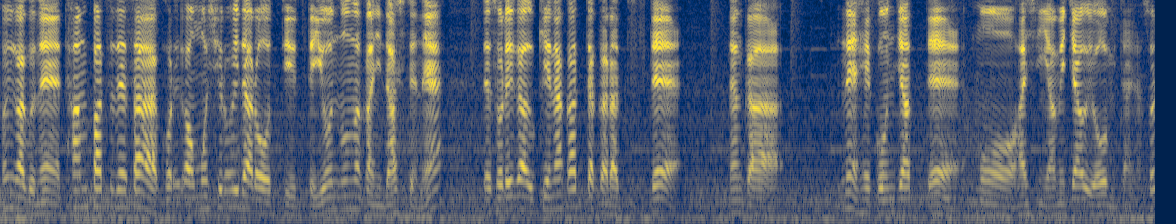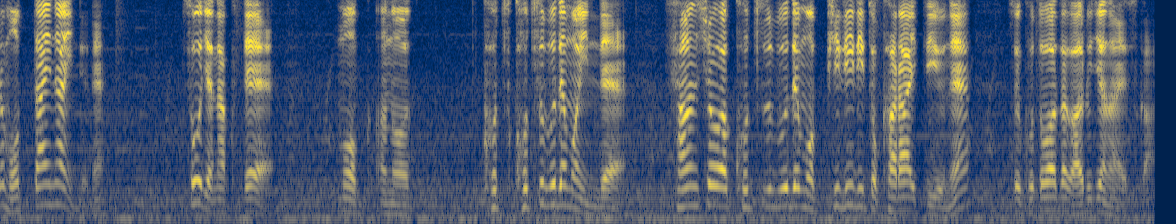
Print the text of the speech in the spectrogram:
とにかくね、単発でさ、これが面白いだろうって言って世の中に出してね、で、それが受けなかったからっつって、なんか、ね、へこんじゃって、もう配信やめちゃうよ、みたいな。それもったいないんでね。そうじゃなくて、もう、あの、小粒でもいいんで、山椒は小粒でもピリリと辛いっていうね、そういうことわざがあるじゃないですか。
